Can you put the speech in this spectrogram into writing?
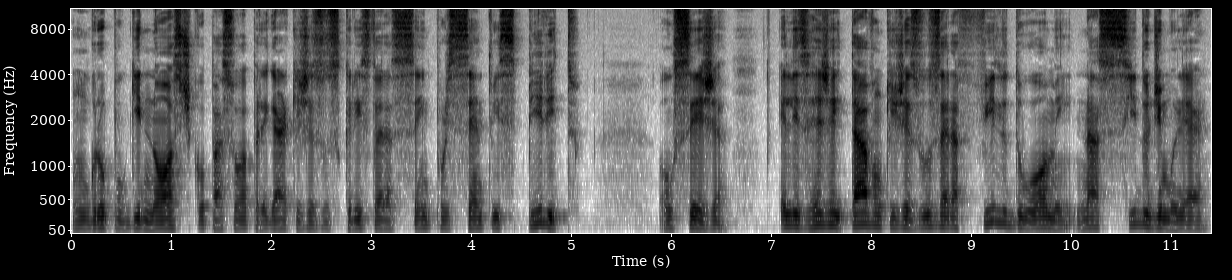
um grupo gnóstico passou a pregar que Jesus Cristo era 100% espírito. Ou seja, eles rejeitavam que Jesus era filho do homem, nascido de mulher.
